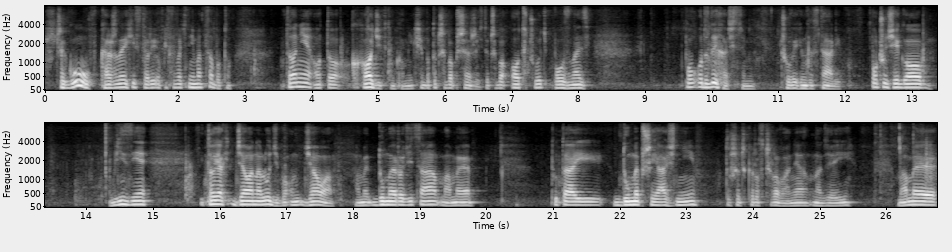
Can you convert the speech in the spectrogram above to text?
szczegółów każdej historii opisywać nie ma co, bo to, to nie o to chodzi w tym komiksie, bo to trzeba przeżyć, to trzeba odczuć, poznać, pooddychać z tym człowiekiem ze stali, poczuć jego wizję i to, jak działa na ludzi, bo on działa. Mamy dumę rodzica, mamy tutaj dumę przyjaźni, troszeczkę rozczarowania, nadziei. Mamy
